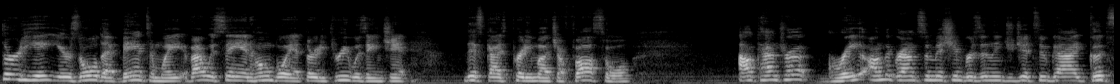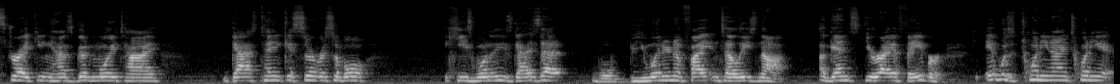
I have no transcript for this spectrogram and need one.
38 years old at bantamweight. If I was saying homeboy at 33 was ancient, this guy's pretty much a fossil. Alcantara, great on the ground submission Brazilian Jiu Jitsu guy, good striking, has good Muay Thai. Gas tank is serviceable. He's one of these guys that will be winning a fight until he's not. Against Uriah Faber, it was a 29 28,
